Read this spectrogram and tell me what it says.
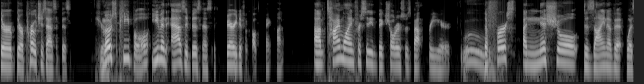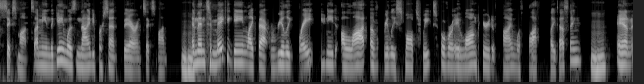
their their approach is as a business. Sure. Most people, even as a business, it's very difficult to make money. Um, timeline for City of the Big Shoulders was about three years. Whoa. The first initial design of it was six months. I mean, the game was 90% there in six months. Mhm. And then to make a game like that really great, you need a lot of really small tweaks over a long period of time with lots of playtesting Mhm. and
